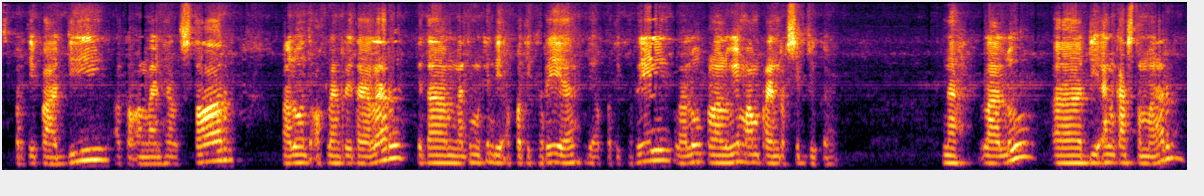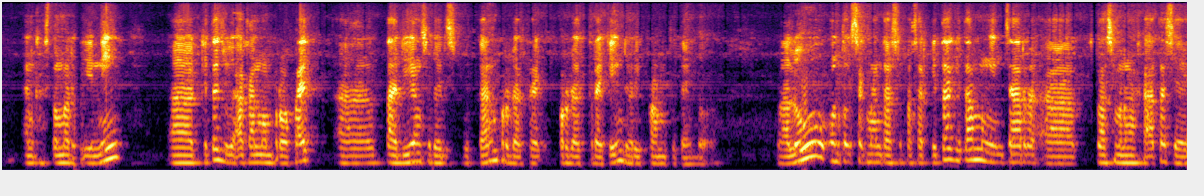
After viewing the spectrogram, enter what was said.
seperti padi atau online health store. Lalu untuk offline retailer kita nanti mungkin di apothecary ya, di apothecary, lalu melalui mempreneurship juga. Nah, lalu uh, di end customer, end customer ini uh, kita juga akan memprovide uh, tadi yang sudah disebutkan produk tra product tracking dari farm to table. Lalu untuk segmentasi pasar kita, kita mengincar uh, kelas menengah ke atas ya,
